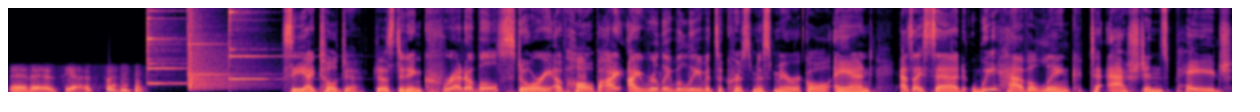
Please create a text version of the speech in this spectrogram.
It is, yes. See, I told you, just an incredible story of hope. I, I really believe it's a Christmas miracle. And as I said, we have a link to Ashton's page.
